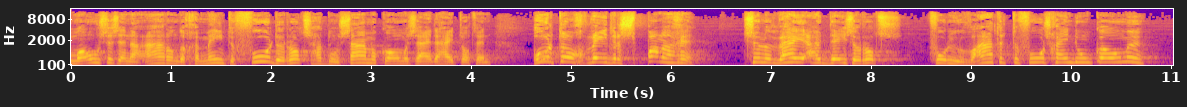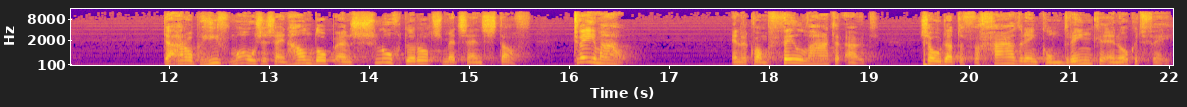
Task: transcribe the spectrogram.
Mozes en Aaron de gemeente voor de rots had doen samenkomen, zeide hij tot hen, hoor toch, wederspannigen, zullen wij uit deze rots voor uw water tevoorschijn doen komen? Daarop hief Mozes zijn hand op en sloeg de rots met zijn staf. Tweemaal. En er kwam veel water uit, zodat de vergadering kon drinken en ook het vee.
